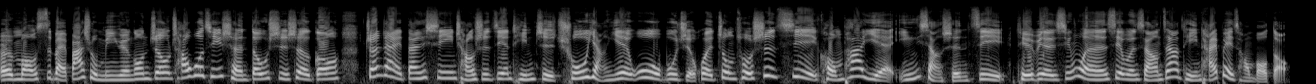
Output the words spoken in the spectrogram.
而某四百八十五名员工中，超过七成都是社工。专家也担心，长时间停止出养业务，不只会重挫士气，恐怕也影响生计。TVB 新闻，谢文祥家庭台北仓报道。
